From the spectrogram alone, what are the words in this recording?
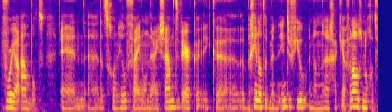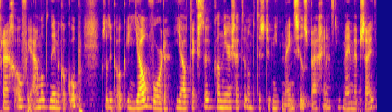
voor jouw aanbod. En dat is gewoon heel fijn om daarin samen te werken. Ik begin altijd met een interview en dan ga ik jou van alles en nog wat vragen over je aanbod. Neem ik ook op, zodat ik ook in jouw woorden jouw teksten kan neerzetten. Want het is natuurlijk niet mijn salespagina, het is niet mijn website.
